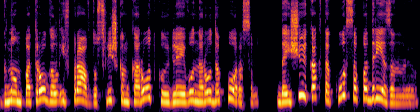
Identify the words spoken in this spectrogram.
Гном потрогал и вправду слишком короткую для его народа поросль, да еще и как-то косо подрезанную.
